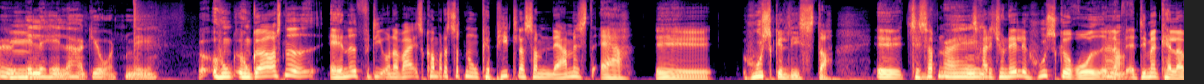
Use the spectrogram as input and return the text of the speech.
øh, mm. Helle Helle har gjort med Hun, hun gør også noget andet, fordi undervejs kommer der sådan nogle kapitler, som nærmest er øh, huskelister. Øh, til sådan Right. traditionelle huskeråd, ja. Eller det man kalder,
